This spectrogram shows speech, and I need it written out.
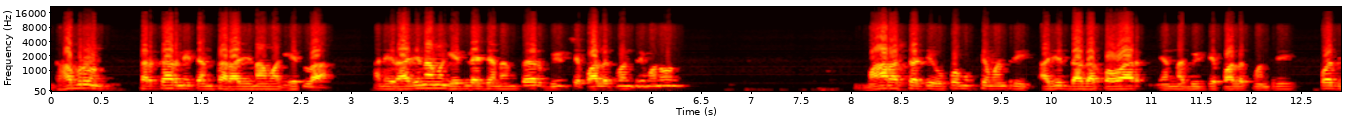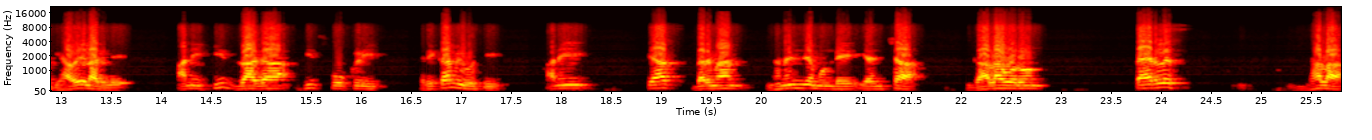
घाबरून सरकारने त्यांचा राजीनामा घेतला आणि राजीनामा घेतल्याच्या नंतर बीडचे पालकमंत्री म्हणून महाराष्ट्राचे उपमुख्यमंत्री अजितदादा पवार यांना बीडचे पालकमंत्री पद घ्यावे लागले. आणि हीच जागा हीच पोकळी रिकामी होती. आणि त्याच दरम्यान धनंजय मुंडे यांच्या गालावरून पॅरलेस झाला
